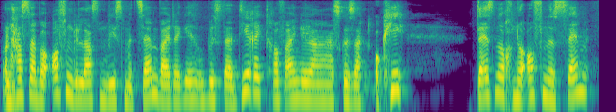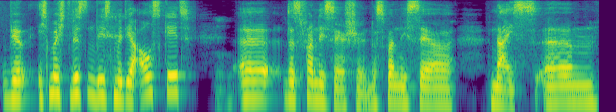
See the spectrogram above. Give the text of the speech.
und hast aber offen gelassen, wie es mit Sam weitergeht und bist da direkt drauf eingegangen und hast gesagt, okay, da ist noch eine offene Sam, wir, ich möchte wissen, wie es mit dir ausgeht. Äh, das fand ich sehr schön, das fand ich sehr nice. Ähm,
